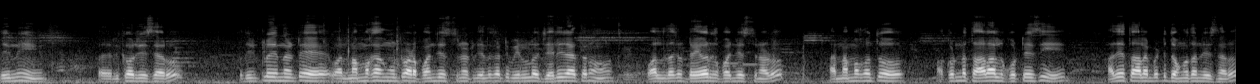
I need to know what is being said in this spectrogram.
దీన్ని రికవర్ చేశారు. దీంట్లో ఏంటంటే వాళ్ళు నమ్మకంగా ఉంటూ ఆడ పనిచేస్తున్నట్టు ఎందుకంటే వీళ్ళలో జలీల్ అతను వాళ్ళ దగ్గర డ్రైవర్గా పనిచేస్తున్నాడు ఆ నమ్మకంతో అక్కడున్న తాళాలను కొట్టేసి అదే తాళం పెట్టి దొంగతనం చేసినారు.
